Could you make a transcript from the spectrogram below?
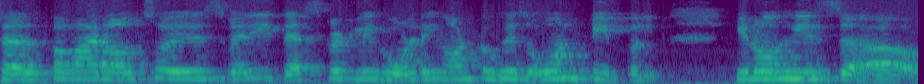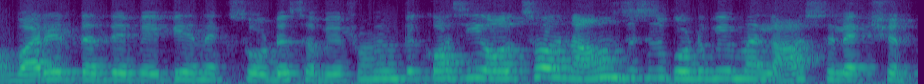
Sharad Pawar also is very desperately holding on to his own people. You know he's uh, worried that there may be an exodus away from him because he also announced this is going to be my last election.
